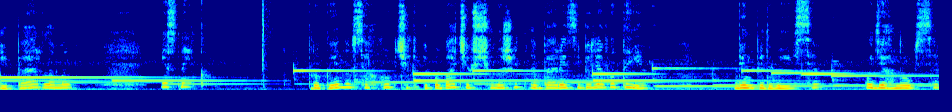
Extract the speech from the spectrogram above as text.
і перлами, і зник. Прокинувся хлопчик і побачив, що лежить на березі біля води. Він підвився, одягнувся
